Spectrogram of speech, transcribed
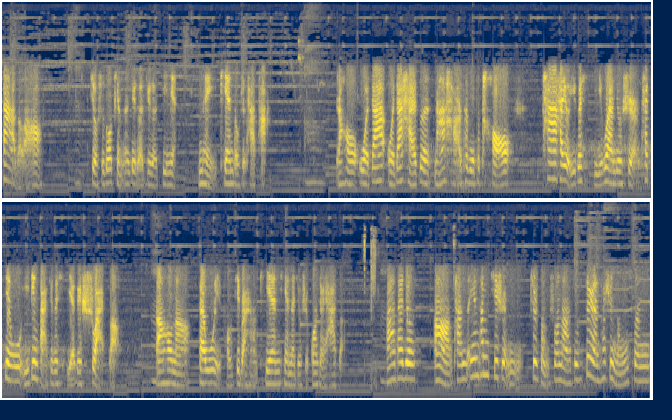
大的了啊，嗯。九十多平的这个这个地面，每天都是他擦。啊然后我家我家孩子男孩儿特别的淘，他还有一个习惯，就是他进屋一定把这个鞋给甩了，嗯然后呢，在屋里头基本上天天的就是光脚丫子，嗯。然后他就啊，他因为他们其实嗯，就是怎么说呢，就虽然他是农村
